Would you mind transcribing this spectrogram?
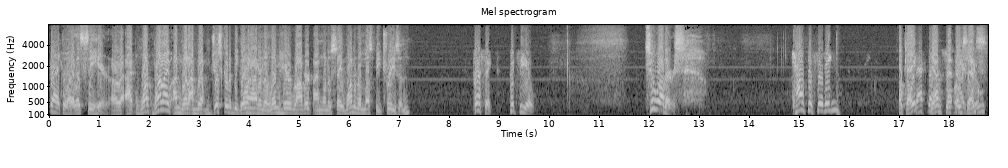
Boy, let's see here. All right, I, one, one I, I'm, going I'm, I'm just going to be going out on a limb here, Robert. I'm going to say one of them must be treason. Perfect. Good for you. Two others. Counterfeiting. Okay. That yep, that makes sense.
